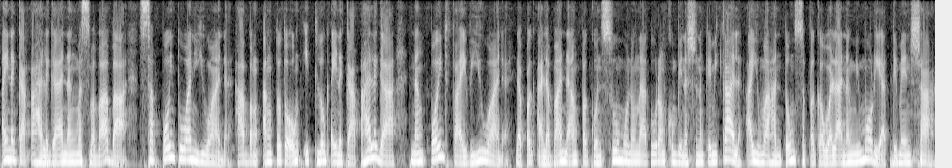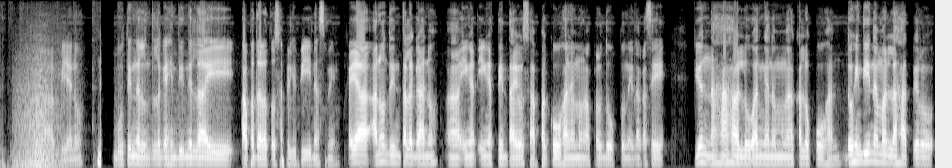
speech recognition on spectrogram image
ay nagkakahalaga ng mas mababa sa 0.1 yuan habang ang totoong itlog ay nagkakahalaga ng 0.5 yuan. Napag-alaman na ang pagkonsumo ng naturang kombinasyon ng kemikal ay humahantong sa pagkawala ng memorya at demensya. Grabe ano? Buti na lang talaga hindi nila ipapadala to sa Pilipinas, men. Kaya ano din talaga, no, uh, ingat-ingat din tayo sa pagkuha ng mga produkto nila kasi yun, nahahaluan nga ng mga kalokohan. Do hindi naman lahat, pero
